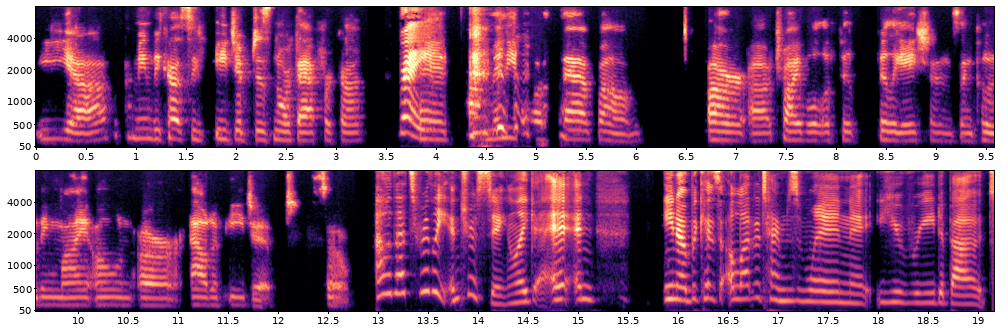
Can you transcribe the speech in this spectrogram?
Yeah. I mean, because Egypt is North Africa, Right. and many of us have um, our uh, tribal affi- affiliations, including my own, are out of Egypt. So, Oh, that's really interesting. Like, and, and you know, because a lot of times when you read about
